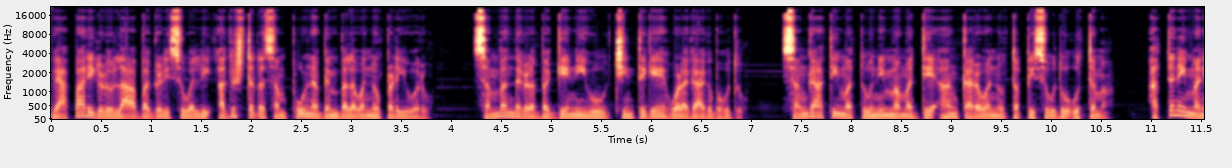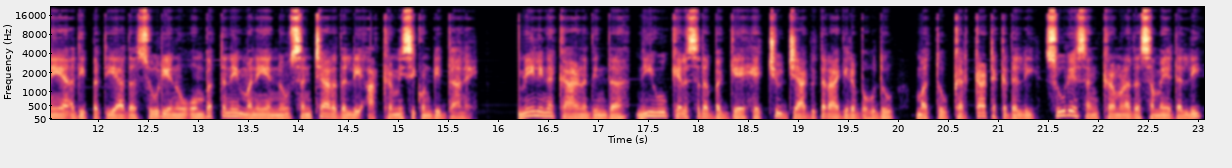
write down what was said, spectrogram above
ವ್ಯಾಪಾರಿಗಳು ಲಾಭ ಗಳಿಸುವಲ್ಲಿ ಅದೃಷ್ಟದ ಸಂಪೂರ್ಣ ಬೆಂಬಲವನ್ನು ಪಡೆಯುವರು. ಸಂಬಂಧಗಳ ಬಗ್ಗೆ ನೀವು ಚಿಂತೆಗೆ ಒಳಗಾಗಬಹುದು. ಸಂಗಾತಿ ಮತ್ತು ನಿಮ್ಮ ಮಧ್ಯೆ ಅಹಂಕಾರವನ್ನು ತಪ್ಪಿಸುವುದು ಉತ್ತಮ. ಹತ್ತನೇ ಮನೆಯ ಅಧಿಪತಿಯಾದ ಸೂರ್ಯನು ಒಂಬತ್ತನೇ ಮನೆಯನ್ನು ಸಂಚಾರದಲ್ಲಿ ಆಕ್ರಮಿಸಿಕೊಂಡಿದ್ದಾನೆ. ಮೇಲಿನ ಕಾರಣದಿಂದ ನೀವು ಕೆಲಸದ ಬಗ್ಗೆ ಹೆಚ್ಚು ಜಾಗೃತರಾಗಿರಬಹುದು ಮತ್ತು ಕರ್ಕಾಟಕದಲ್ಲಿ ಸೂರ್ಯ ಸಂಕ್ರಮಣದ ಸಮಯದಲ್ಲಿ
